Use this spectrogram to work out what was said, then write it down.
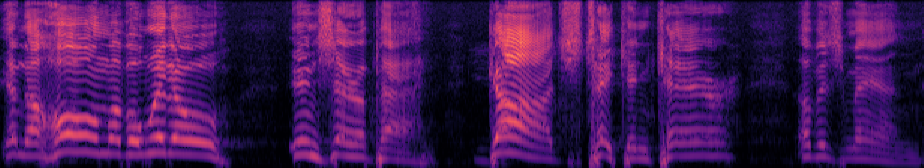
in the home of a widow in Zarephath. God's taking care of his man.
